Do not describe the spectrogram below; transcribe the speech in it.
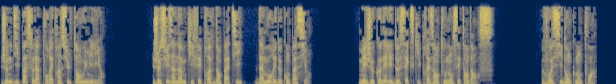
je ne dis pas cela pour être insultant ou humiliant. Je suis un homme qui fait preuve d'empathie, d'amour et de compassion. Mais je connais les deux sexes qui présentent ou non ces tendances. Voici donc mon point.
